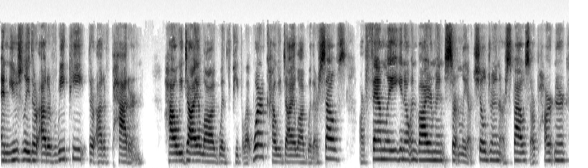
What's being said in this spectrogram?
And usually they're out of repeat they're out of pattern. How we dialogue with people at work how we dialogue with ourselves our family, you know, environment, certainly our children, our spouse, our partner.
